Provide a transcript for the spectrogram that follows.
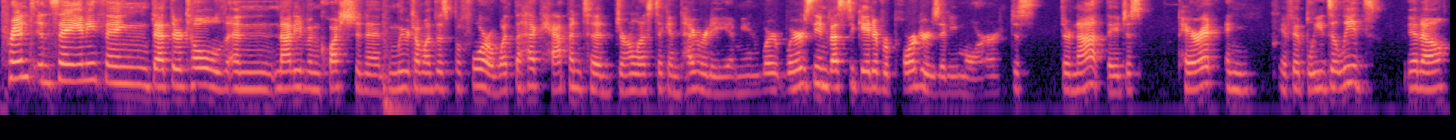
print and say anything that they're told and not even question it. And we were talking about this before. What the heck happened to journalistic integrity? I mean, where where's the investigative reporters anymore? Just they're not. They just parrot and if it bleeds, it leads, you know?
